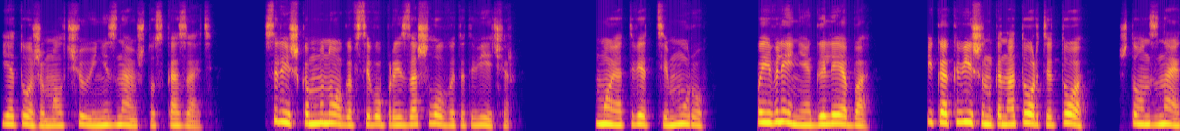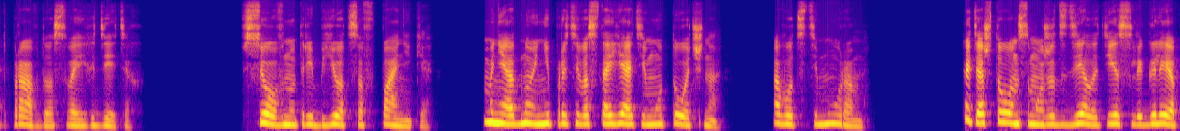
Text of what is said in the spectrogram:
Я тоже молчу и не знаю, что сказать. Слишком много всего произошло в этот вечер. Мой ответ Тимуру — появление Глеба. И как вишенка на торте то, что он знает правду о своих детях. Все внутри бьется в панике. Мне одной не противостоять ему точно. А вот с Тимуром... Хотя что он сможет сделать, если Глеб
